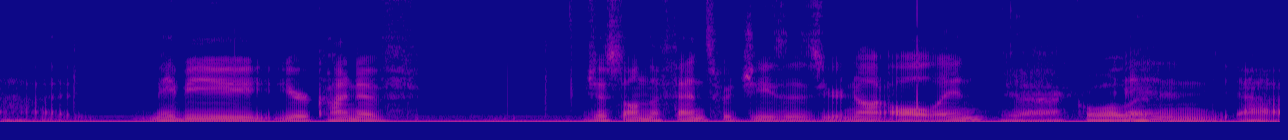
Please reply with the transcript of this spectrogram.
uh, maybe you're kind of just on the fence with Jesus. You're not all in, yeah, in. and uh,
